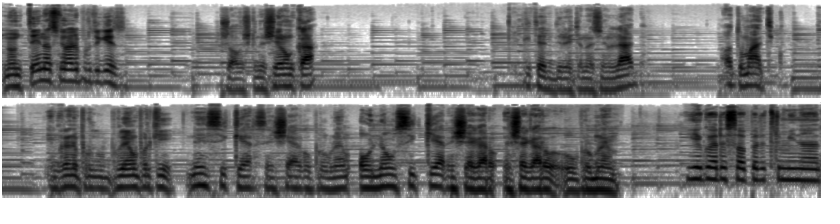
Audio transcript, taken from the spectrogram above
Não têm nacionalidade portuguesa. Os jovens que nasceram cá têm que ter direito à nacionalidade automático. É um grande problema porque nem sequer se enxerga o problema ou não se quer enxergar, enxergar o, o problema. E agora, só para terminar,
